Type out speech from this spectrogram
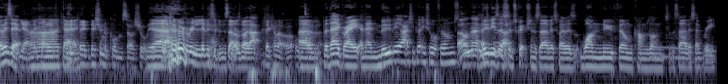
Oh, is it? Yeah, they Ah, kind of okay. They, they shouldn't have called themselves short. yeah, really limited themselves Yeah, by that. They come out all the time. Um, but they're great, and then Mubi are actually putting short films Oh, on that. really? Mubi is a subscription service where there's one new film comes on to the service every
